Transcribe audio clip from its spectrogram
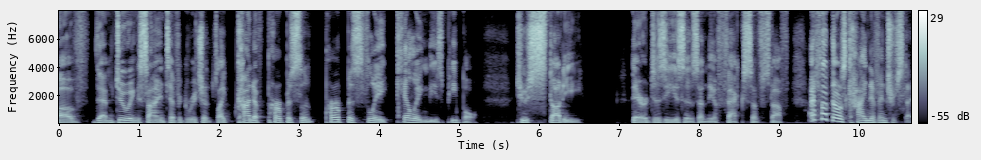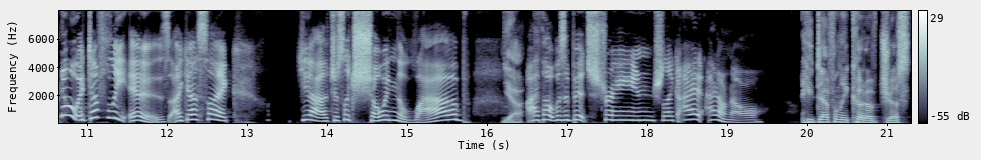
of them doing scientific research, like kind of purpose, purposefully killing these people to study their diseases and the effects of stuff. I thought that was kind of interesting. No, it definitely is. I guess like yeah, just like showing the lab Yeah, I thought was a bit strange. Like I I don't know. he definitely could have just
